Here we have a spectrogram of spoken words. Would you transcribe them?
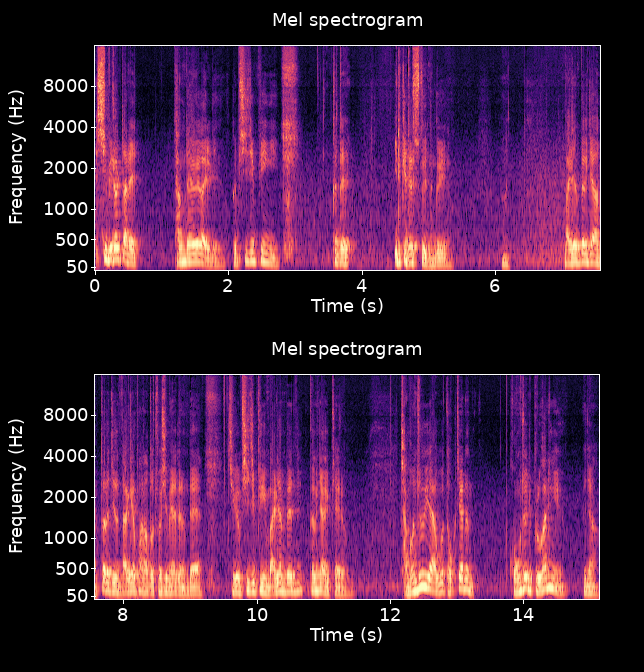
11월 달에 당대회가 열려요. 그럼 시진핑이 그때 이렇게 될 수도 있는 거예요. 말년병장은 떨어지는 낙엽 하나도 조심해야 되는데 지금 시진핑이 말년병장 입장이라고. 자본주의하고 독재는 공존이 불가능해요. 그냥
